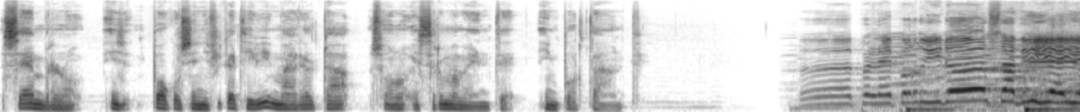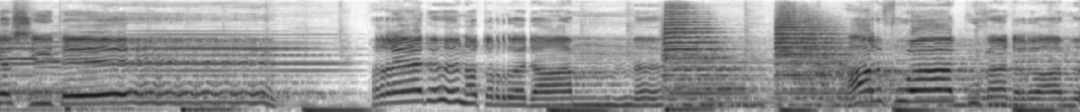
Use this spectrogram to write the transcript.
sembrano poco significativi, ma in realtà sono estremamente importanti. Peuple épris de sa vieille cité, près de Notre-Dame, parfois couvre un drame,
